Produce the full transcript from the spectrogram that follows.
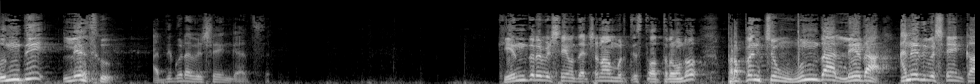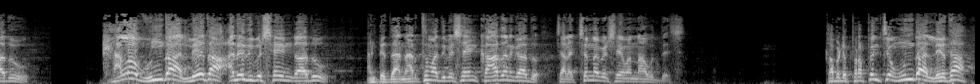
ఉంది లేదు. అది కూడా విషయం కాదు సార్. కేంద్ర విషయం దక్షిణామూర్తి స్తోత్రంలో ప్రపంచం ఉందా లేదా అనేది విషయం కాదు. కళ ఉందా లేదా అనేది విషయం కాదు. అంటే దాని అర్థం అది విషయం కాదని కాదు. చాలా చిన్న విషయం అని నా ఉద్దేశం. కాబట్టి ప్రపంచం ఉందా లేదా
